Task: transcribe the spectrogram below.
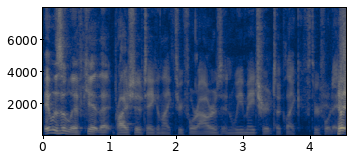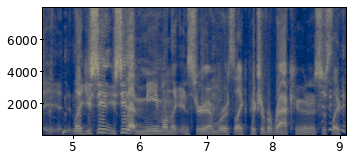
It was a lift kit that probably should have taken like three, four hours, and we made sure it took like three, four days. Like you see, you see that meme on like Instagram where it's like a picture of a raccoon. It's just like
